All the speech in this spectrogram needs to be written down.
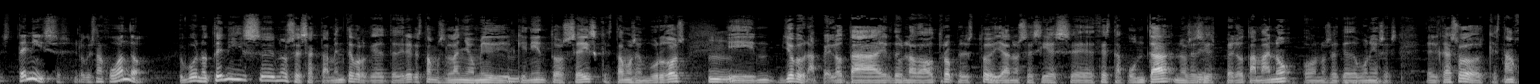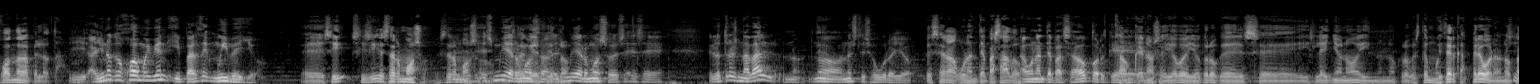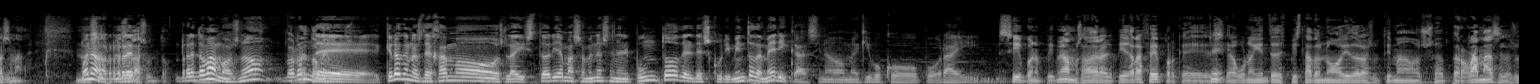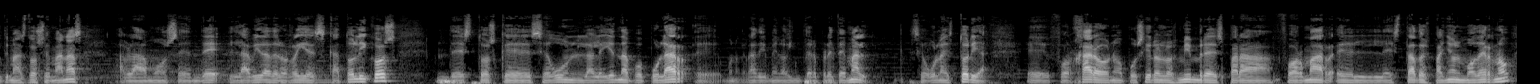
¿Es ¿Tenis? ¿Lo que están jugando? Bueno, tenis eh, no sé exactamente, porque te diré que estamos en el año 1506, que estamos en Burgos, y yo veo una pelota ir de un lado a otro, pero esto ya no sé si es eh, cesta punta, no sé si es pelota a mano o no sé qué demonios es. El caso es que están jugando a la pelota. Y hay uno que juega muy bien y parece muy bello. Eh, sí, sí, sí, es hermoso, es hermoso. Es muy esto hay que hermoso, es muy hermoso. Es, ese- ¿El otro es Nadal? No, no, no estoy seguro yo. Puede ser algún antepasado. A un antepasado porque... Aunque no sé yo, pero yo creo que es eh, isleño, ¿no? Y no, no creo que esté muy cerca. Pero bueno, no pasa nada. No bueno, es, no es re- el asunto. retomamos, ¿no? ¿Por dónde? Creo que nos dejamos la historia más o menos en el punto del descubrimiento de América, si no me equivoco por ahí. Sí, bueno, primero vamos a dar el epígrafe porque Sí. si algún oyente despistado no ha oído los últimos eh, programas, en las últimas dos semanas hablábamos eh, de la vida de los reyes católicos, de estos que según la leyenda popular, eh, bueno, que nadie me lo interprete mal, según la historia, eh, forjaron o pusieron los mimbres para formar el Estado español moderno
